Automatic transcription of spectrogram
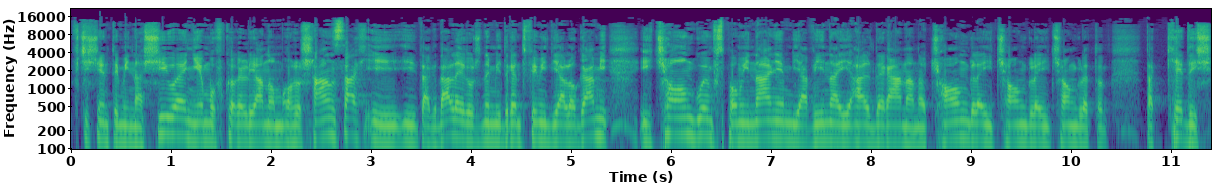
wciśniętymi na siłę, nie mów Korelianom o szansach i, i tak dalej, różnymi drętwymi dialogami i ciągłym wspominaniem Jawina i Alderana. No ciągle i ciągle i ciągle. To tak kiedyś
